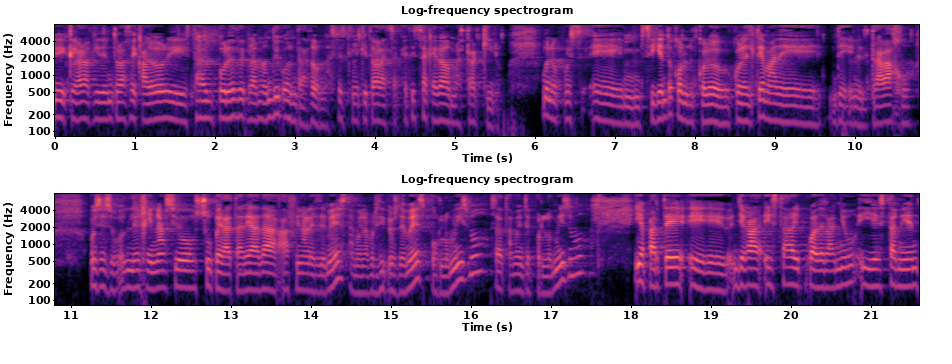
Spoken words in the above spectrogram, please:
y claro, aquí dentro hace calor y está el pobre reclamando y con razón, así es que le he quitado la chaqueta y se ha quedado más tranquilo. Bueno, pues eh, siguiendo con, con, con, el tema del de, de, trabajo, pues eso, en el gimnasio súper atareada a finales de mes, también a principios de mes, por lo mismo, exactamente por lo mismo. Y aparte eh, llega esta época del año y es también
